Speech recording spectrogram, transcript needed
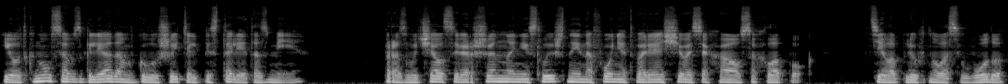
и уткнулся взглядом в глушитель пистолета змея. Прозвучал совершенно неслышный на фоне творящегося хаоса хлопок. Тело плюхнулось в воду,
